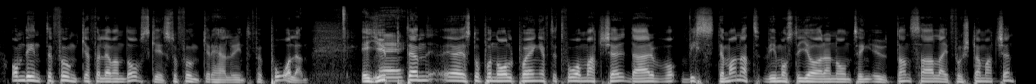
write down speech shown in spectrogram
om det inte funkar för Lewandowski så funkar det heller inte för Polen. Egypten eh, står på noll poäng efter två matcher, där visste man att vi måste göra någonting utan Salah i första matchen.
